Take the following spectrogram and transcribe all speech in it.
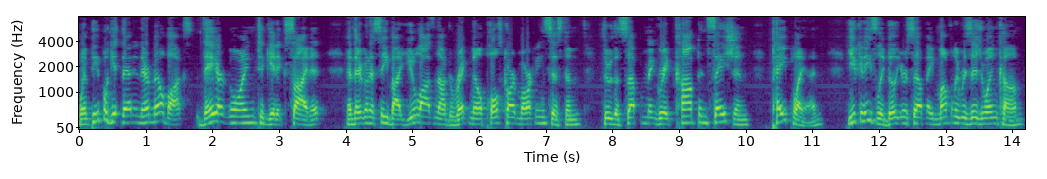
When people get that in their mailbox, they are going to get excited and they're going to see by utilizing our direct mail postcard marketing system through the supplement grid compensation pay plan, you can easily build yourself a monthly residual income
